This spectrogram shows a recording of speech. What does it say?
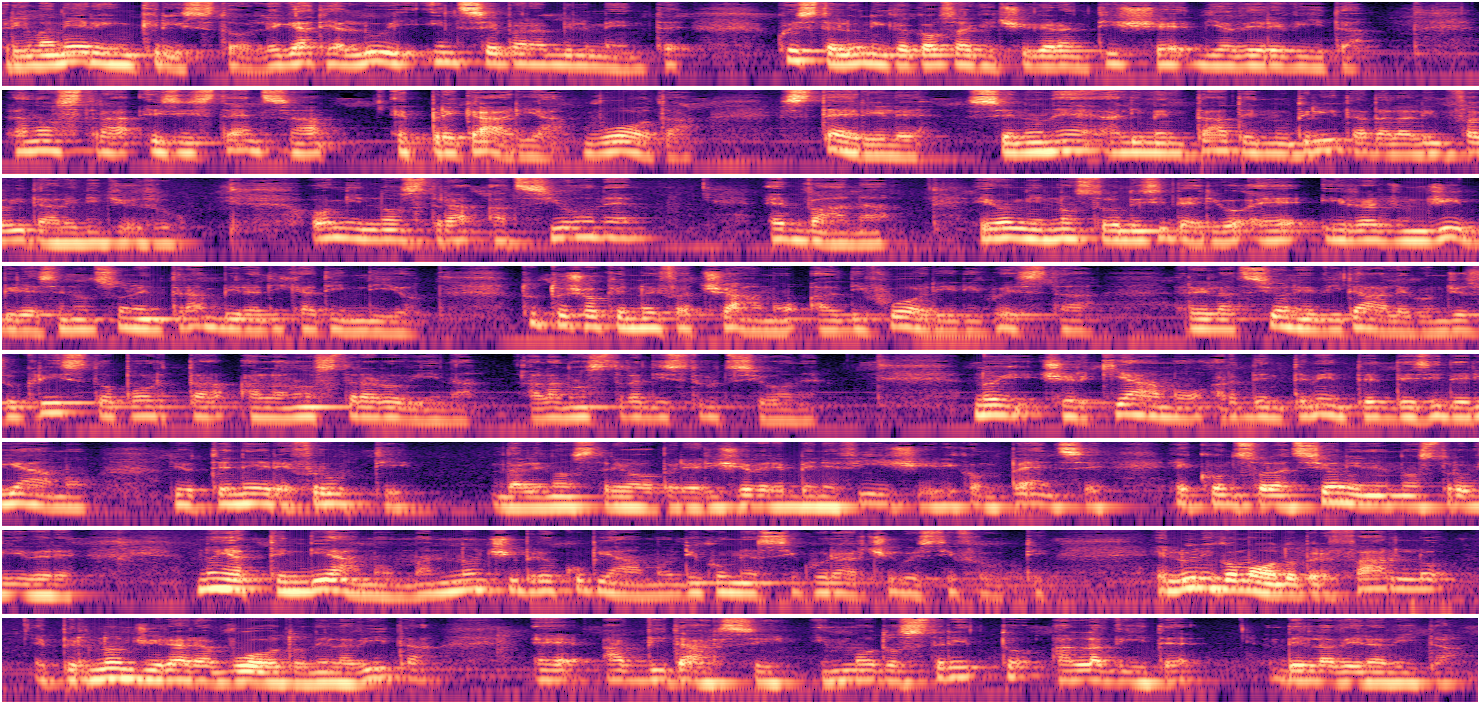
rimanere in Cristo, legati a Lui inseparabilmente, questa è l'unica cosa che ci garantisce di avere vita. La nostra esistenza è precaria, vuota, sterile, se non è alimentata e nutrita dalla linfa vitale di Gesù. Ogni nostra azione è vana e ogni nostro desiderio è irraggiungibile se non sono entrambi radicati in Dio. Tutto ciò che noi facciamo al di fuori di questa relazione vitale con Gesù Cristo porta alla nostra rovina, alla nostra distruzione. Noi cerchiamo ardentemente e desideriamo di ottenere frutti dalle nostre opere, ricevere benefici, ricompense e consolazioni nel nostro vivere noi attendiamo, ma non ci preoccupiamo di come assicurarci questi frutti. E l'unico modo per farlo e per non girare a vuoto nella vita è avvitarsi in modo stretto alla vite della vera vita.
